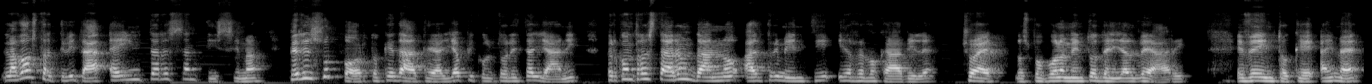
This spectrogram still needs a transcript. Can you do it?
La vostra attività è interessantissima per il supporto che date agli apicoltori italiani per contrastare un danno altrimenti irrevocabile, cioè lo spopolamento degli alveari evento che, ahimè,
